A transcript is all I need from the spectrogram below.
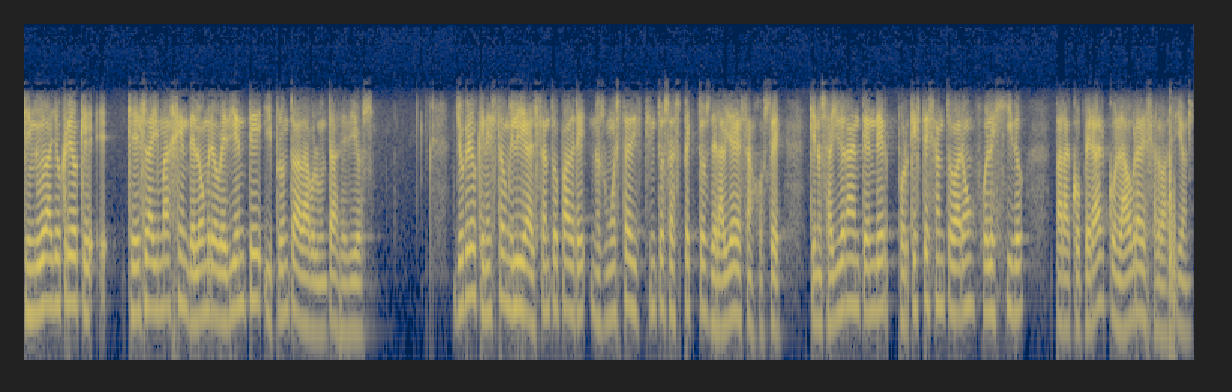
Sin duda yo creo que, que es la imagen del hombre obediente y pronto a la voluntad de Dios. Yo creo que en esta humilía el Santo Padre nos muestra distintos aspectos de la vida de San José, que nos ayudan a entender por qué este santo varón fue elegido para cooperar con la obra de salvación,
